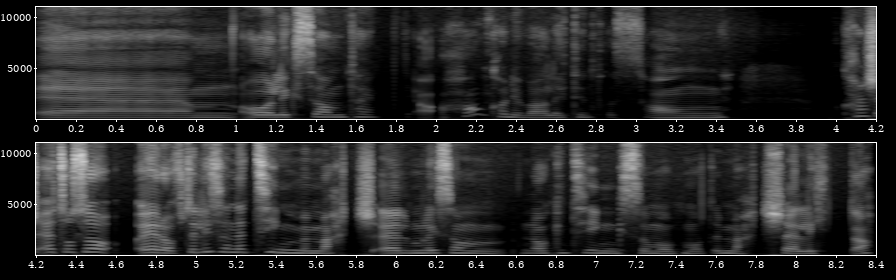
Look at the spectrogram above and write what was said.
Eh, og liksom tenkt Ja, han kan jo være litt interessant. Kanskje, jeg tror så er det ofte litt sånne ting med match, eller liksom noen ting som må på en måte matche litt, da.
